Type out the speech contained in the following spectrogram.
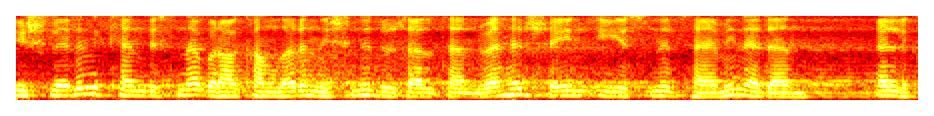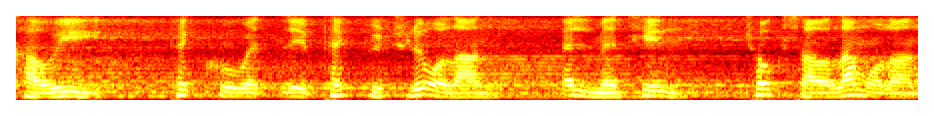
işlerini kendisine bırakanların işini düzelten ve her şeyin iyisini temin eden, El Kavi, pek kuvvetli, pek güçlü olan, El Metin, çok sağlam olan,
